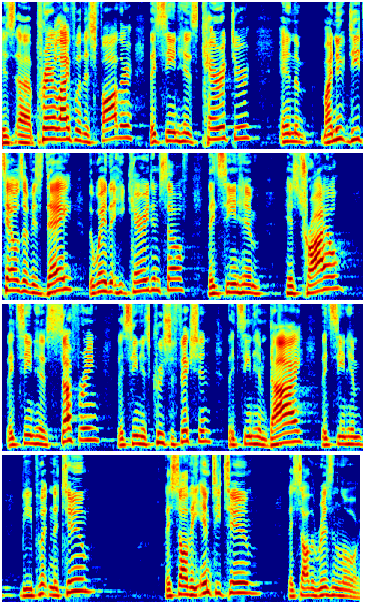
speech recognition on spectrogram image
his uh, prayer life with his father, they'd seen his character and the minute details of his day, the way that he carried himself. They'd seen him, his trial, They'd seen his suffering, they'd seen his crucifixion, they'd seen him die, they'd seen him be put in the tomb. They saw the empty tomb, they saw the risen Lord.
